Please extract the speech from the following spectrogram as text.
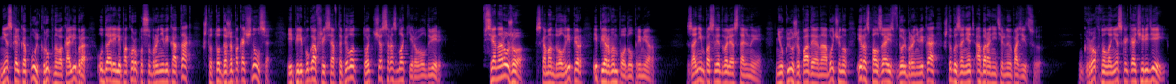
несколько пуль крупного калибра ударили по корпусу броневика так, что тот даже покачнулся, и перепугавшийся автопилот тотчас разблокировал дверь. «Все наружу!» – скомандовал Риппер и первым подал пример. За ним последовали остальные, неуклюже падая на обочину и расползаясь вдоль броневика, чтобы занять оборонительную позицию. Грохнуло несколько очередей,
